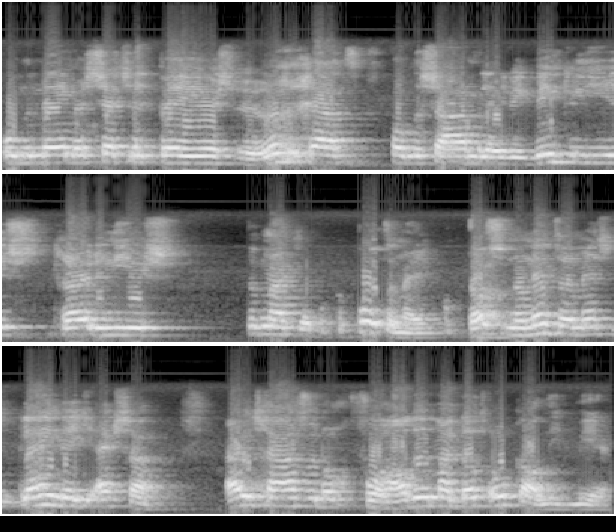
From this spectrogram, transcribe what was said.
ondernemers, ZZP'ers, ruggengraat van de samenleving, winkeliers, kruideniers. Dat maakt je kapot ermee. Dat is nou net waar mensen een klein beetje extra uitgaven nog voor hadden, maar dat ook al niet meer.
